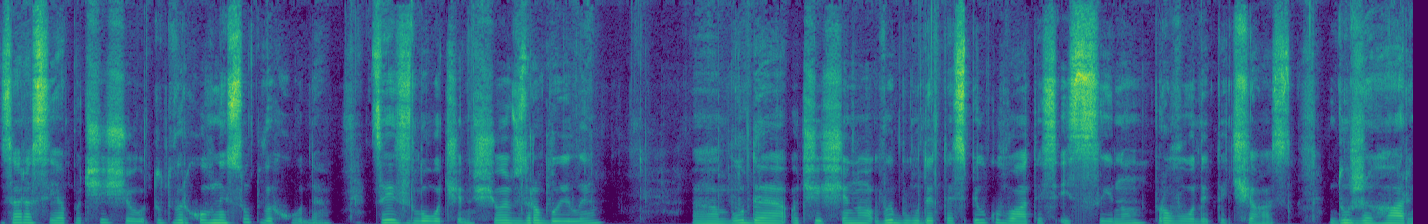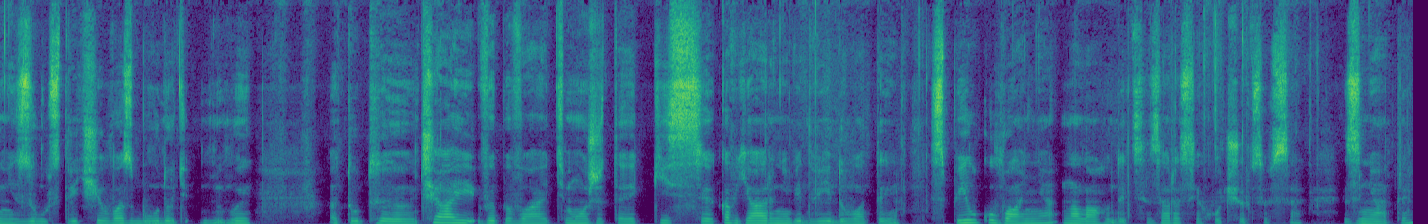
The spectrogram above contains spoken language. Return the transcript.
Зараз я почищу. Тут Верховний суд виходить. Цей злочин, що зробили, е, буде очищено. Ви будете спілкуватись із сином, проводити час. Дуже гарні зустрічі у вас будуть. Ви тут е, чай випивати, можете якісь кав'ярні відвідувати, спілкування налагодиться. Зараз я хочу це все зняти.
